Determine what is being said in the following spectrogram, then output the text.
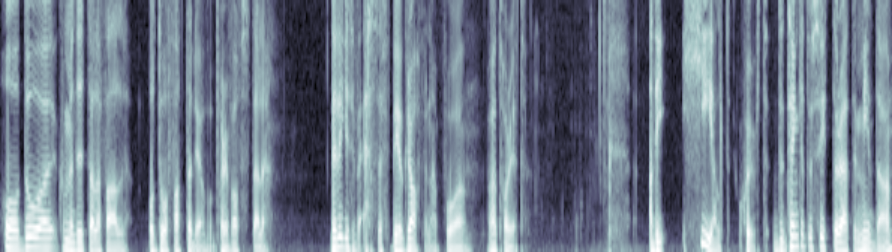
Och då kom jag dit i alla fall och då fattade jag vad det var för ställe. Det ligger typ SF-biograferna på, på det här torget. Det är helt sjukt. Du, tänk att du sitter och äter middag.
